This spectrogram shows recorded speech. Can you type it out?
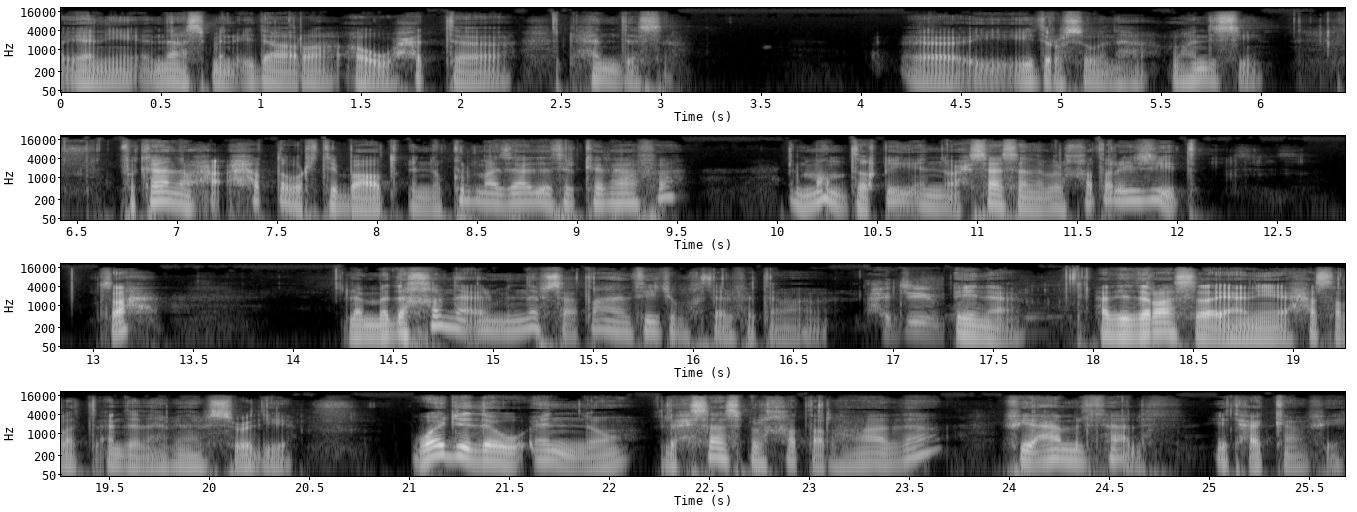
يعني ناس من اداره أو حتى الهندسة. آه، يدرسونها مهندسين. فكانوا حطوا ارتباط إنه كل ما زادت الكثافة المنطقي إنه إحساسنا بالخطر يزيد. صح؟ لما دخلنا علم النفس أعطانا نتيجة مختلفة تماما. عجيب. إي نعم. هذه دراسة يعني حصلت عندنا هنا في السعودية. وجدوا إنه الإحساس بالخطر هذا في عامل ثالث يتحكم فيه.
